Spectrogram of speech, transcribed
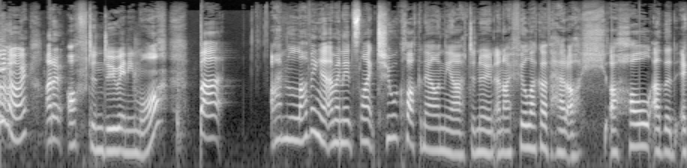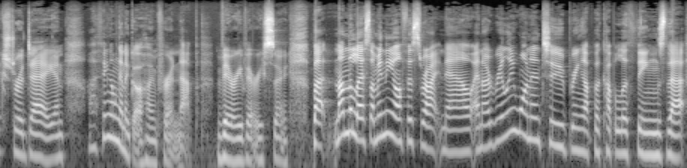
you know, I don't often do anymore. But I'm loving it. I mean, it's like two o'clock now in the afternoon, and I feel like I've had a, a whole other extra day, and I think I'm going to go home for a nap very, very soon. But nonetheless, I'm in the office right now, and I really wanted to bring up a couple of things that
